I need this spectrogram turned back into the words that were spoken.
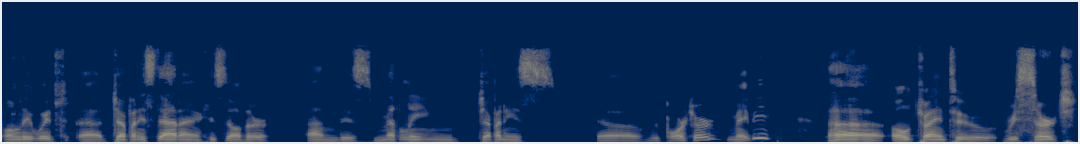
only with uh, Japanese dad and his daughter, and this meddling Japanese uh, reporter, maybe, uh, all trying to research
